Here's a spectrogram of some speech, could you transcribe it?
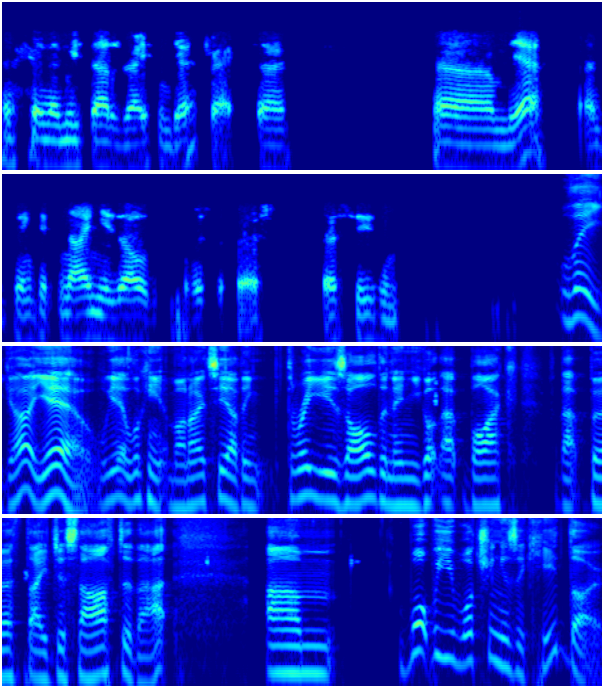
and then we started racing dirt track. So, um, yeah, I think at nine years old was the first first season. Well, there you go. Yeah, well, yeah. Looking at my notes here, I think three years old, and then you got that bike for that birthday just after that. Um, what were you watching as a kid, though?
